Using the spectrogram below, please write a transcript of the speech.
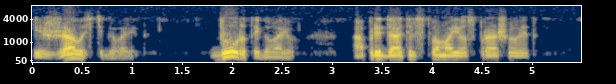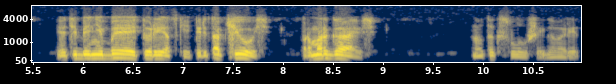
Из жалости, говорит. Дура ты, говорю. А предательство мое, спрашивает. Я тебе не бей, турецкий, перетопчусь, проморгаюсь. Ну так слушай, говорит.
